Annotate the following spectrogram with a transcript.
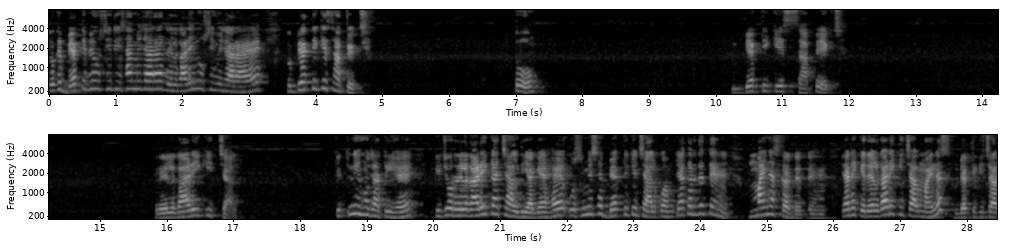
क्योंकि व्यक्ति भी उसी दिशा में जा रहा है, रेलगाड़ी भी उसी में जा रहा है तो व्यक्ति के सापेक्ष तो व्यक्ति के सापेक्ष रेलगाड़ी की चाल कितनी हो जाती है कि जो रेलगाड़ी का चाल दिया गया है, उसमें से व्यक्ति के चाल को हम क्या कर देते हैं? माइनस कर देते हैं। यानी कि रेलगाड़ी की चाल माइनस व्यक्ति की चाल।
